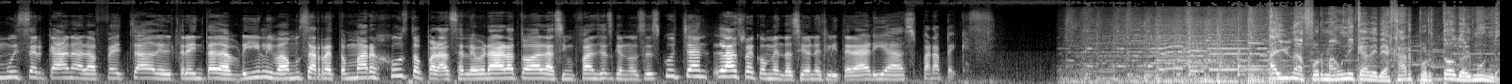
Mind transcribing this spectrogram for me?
muy cercana a la fecha del 30 de abril y vamos a retomar justo para celebrar a todas las infancias que nos escuchan las recomendaciones literarias para peques. Hay una forma única de viajar por todo el mundo,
